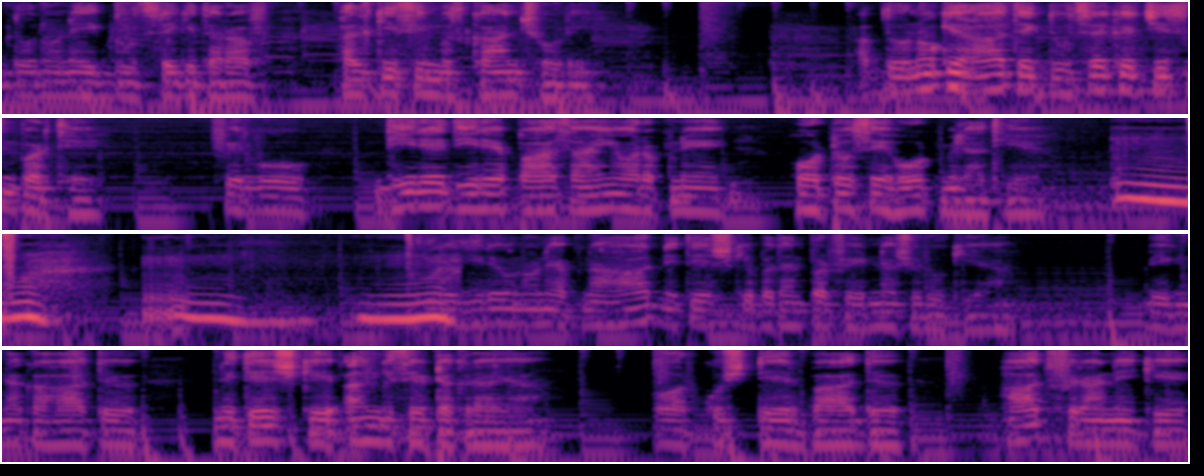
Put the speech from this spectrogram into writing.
दोनों ने एक दूसरे की तरफ़ हल्की सी मुस्कान छोड़ी। अब दोनों के हाथ एक दूसरे के जिस्म पर थे। फिर वो धीरे धीरे पास आई और अपने होठों से होठ मिला दिए। धीरे धीरे उन्होंने अपना हाथ नितेश के बदन पर फेरना शुरू किया। मेघना का हाथ नितेश के अंग से टकराया और कुछ देर बाद हाथ फिराने के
